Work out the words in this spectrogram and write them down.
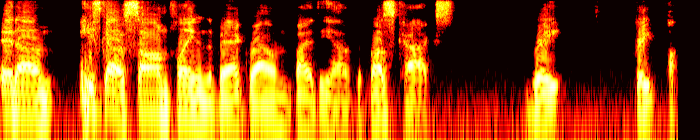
and um, he's got a song playing in the background by the uh, the Buzzcocks. Great, great. pu-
